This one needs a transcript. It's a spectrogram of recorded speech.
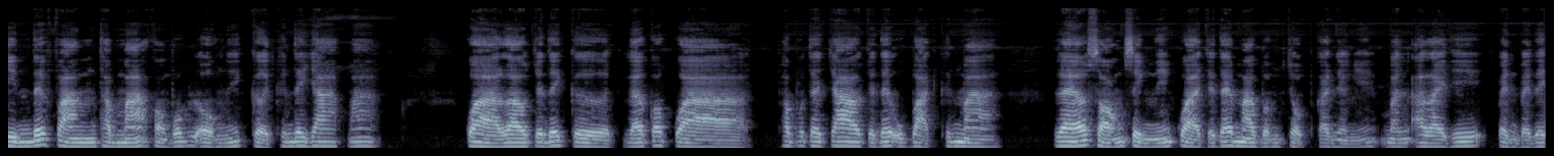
ยินได้ฟังธรรมะของพระพุทธองค์นี้เกิดขึ้นได้ยากมาก กว่าเราจะได้เกิดแล้วก็กว่าพระพุทธเจ้าจะได้อุบัติขึ้นมา แล้วสองสิ่งนี้กว่าจะได้มาบรรจบกันอย่างนี้ มันอะไรที่เป็นไปได้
